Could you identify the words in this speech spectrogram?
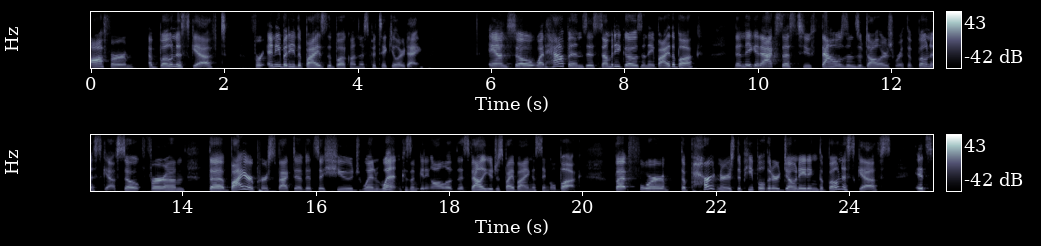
offer a bonus gift for anybody that buys the book on this particular day. And so what happens is somebody goes and they buy the book, then they get access to thousands of dollars worth of bonus gifts. So for um, the buyer perspective, it's a huge win-win because I'm getting all of this value just by buying a single book. But for the partners, the people that are donating the bonus gifts, it's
